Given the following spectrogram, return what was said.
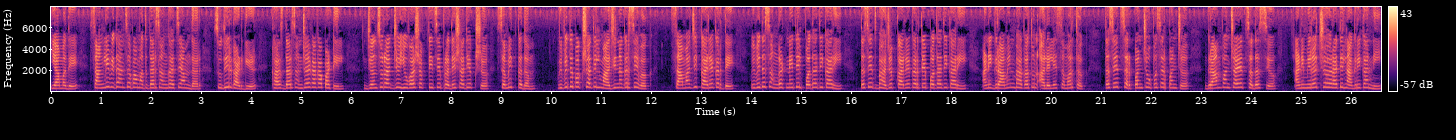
यामध्ये सांगली विधानसभा मतदारसंघाचे आमदार सुधीर गाडगीळ खासदार संजय काका पाटील जनसुराज्य युवा शक्तीचे प्रदेशाध्यक्ष समित कदम विविध पक्षातील माजी नगरसेवक सामाजिक कार्यकर्ते विविध संघटनेतील पदाधिकारी तसेच भाजप कार्यकर्ते पदाधिकारी आणि ग्रामीण भागातून आलेले समर्थक तसेच सरपंच उपसरपंच ग्रामपंचायत सदस्य आणि मिरज शहरातील नागरिकांनी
